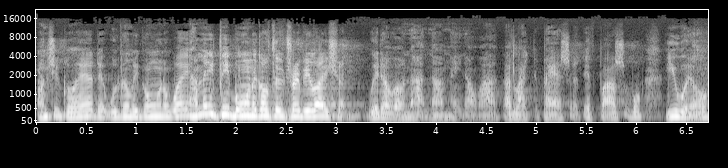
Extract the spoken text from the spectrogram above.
Aren't you glad that we're going to be going away? How many people want to go through tribulation? We don't go, not, no, no, no. I'd like to pass it if possible. You will.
